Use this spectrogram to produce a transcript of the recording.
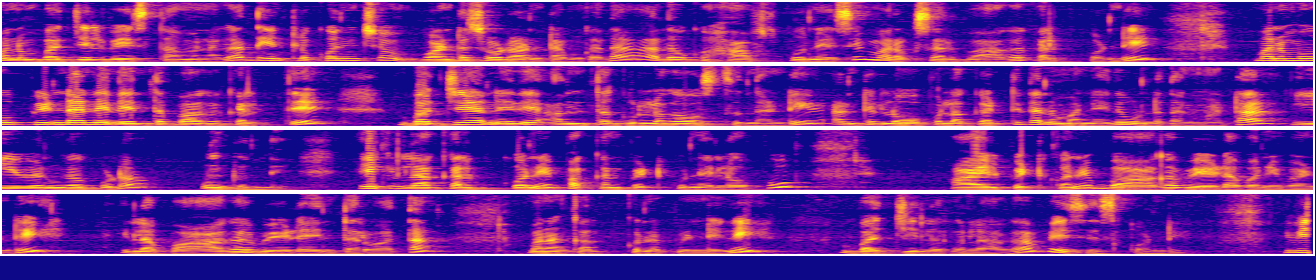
మనం బజ్జీలు వేస్తామనగా దీంట్లో కొంచెం వంట సోడా అంటాం కదా అది ఒక హాఫ్ స్పూన్ వేసి మరొకసారి బాగా కలుపుకోండి. మనము పిండి అనేది ఎంత బాగా కలిపితే బజ్జీ అనేది అంత గుల్లగా వస్తుందండి. అంటే లోపల గట్టిదనం అనేది ఉండదనమాట ఈవెన్గా కూడా ఉంటుంది. ఇలా కలుపుకొని పక్కన పెట్టుకునే లోపు ఆయిల్ పెట్టుకొని బాగా వేడవనివ్వండి. ఇలా బాగా వేడైన తర్వాత మనం కలుపుకున్న పిండిని బజ్జీలలాగా వేసేసుకోండి. ఇవి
